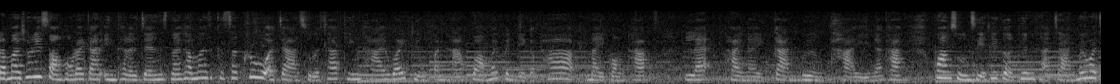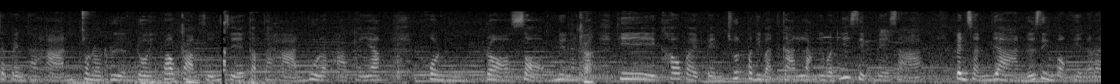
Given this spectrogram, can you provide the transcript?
ลับมาช่วงที่ 2 ของรายการ Intelligence นะคะเมื่อสักครู่อาจารย์สุรชาติทิ้งท้ายไว้ถึงปัญหาความไม่เป็นเอกภาพในกองทัพ และภายในการเมืองไทยนะคะ ความสูญเสียที่เกิดขึ้นค่ะอาจารย์ไม่ว่าจะเป็นทหารพลเรือน โดยเฉพาะความสูญเสียกับทหารบูรพาพยัคฆ์พลรอสองเนี่ยนะครัคะบที่เข้าไปเป็นชุดปฏิบัติการหลักในวันที่ 10 เมษาเป็นสัญญาณหรือสิ่งบอกเหตุอะไร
